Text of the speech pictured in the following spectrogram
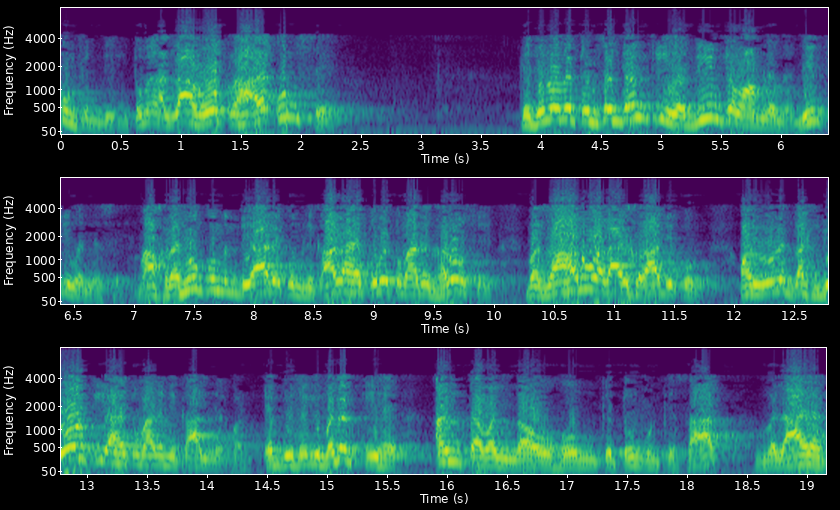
کم فدین تمہیں اللہ روک رہا ہے ان سے کہ جنہوں نے تم سے جنگ کی ہے دین کے معاملے میں، دین کی وجہ سے۔ واخرجو کم اندیار کم نکالا ہے تمہیں تمہارے گھروں سے۔ وہ ظاہر اللہ اخراج کم اور انہوں نے گٹھ جوڑ کیا ہے تمہارے نکالنے پر۔ ایک دوسرے کی مدد کی ہے۔ انتول ہوم کہ تم ان کے ساتھ ولایت،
